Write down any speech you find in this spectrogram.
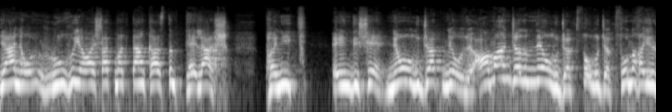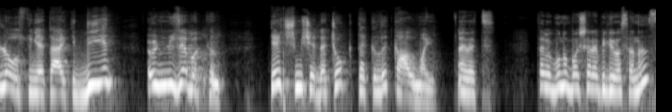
Yani o ruhu yavaşlatmaktan kastım telaş, panik, endişe. Ne olacak, ne olacak? Aman canım ne olacaksa olacak. Sonu hayırlı olsun yeter ki. Deyin, önünüze bakın. Geçmişe de çok takılı kalmayın. Evet. Tabii bunu başarabiliyorsanız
